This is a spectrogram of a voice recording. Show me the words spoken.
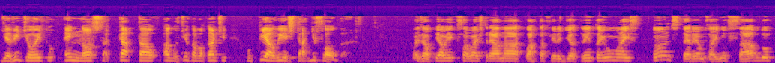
dia 28, em nossa capital, Agostinho Cavalcante. O Piauí está de folga. Pois é, o Piauí que só vai estrear na quarta-feira, dia 31, mas antes teremos aí no sábado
